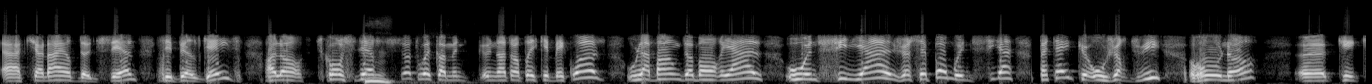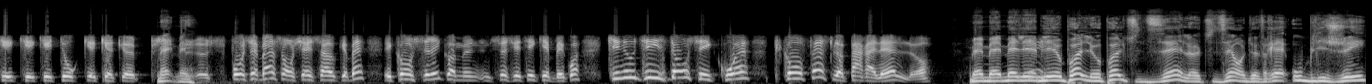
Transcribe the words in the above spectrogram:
actionnaire de, du CN, c'est Bill Gates. Alors, tu considères hmm. ça, toi, comme une, entreprise québécoise ou la Banque de Montréal ou une filiale, je sais pas, moi, une filiale. Peut-être qu'aujourd'hui, Rona, euh, qui, qui, qui, qui, est au qui, mais, euh, supposément son chef au Québec est considéré comme une, une société québécoise, qui nous disent donc c'est quoi, puis qu'on fasse le parallèle là. Mais, mais, mais Léopold, Léopold, tu disais, là, tu disais, on devrait obliger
